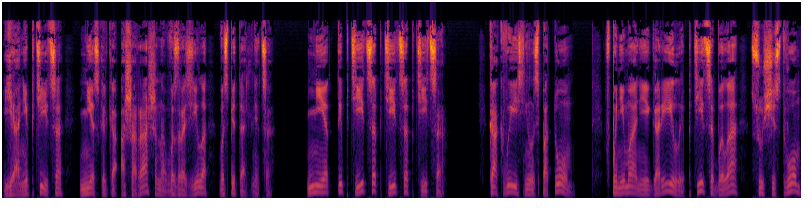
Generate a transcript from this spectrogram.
Я не птица, несколько ошарашенно возразила воспитательница. Нет, ты птица, птица, птица. Как выяснилось потом, в понимании гориллы птица была существом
